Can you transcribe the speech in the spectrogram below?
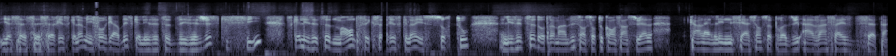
ce, risque-là, mais il faut regarder ce que les études disent. Jusqu'ici, ce que les études montrent, c'est que ce risque-là est surtout, les études, autrement dit, sont surtout consensuelles quand l'initiation se produit avant 16-17 ans.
